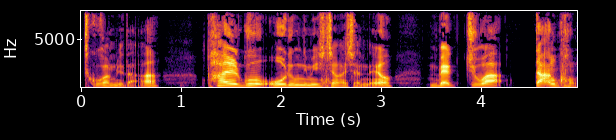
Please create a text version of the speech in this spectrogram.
듣고 갑니다 8956님이 신청하셨네요 맥주와 땅콩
